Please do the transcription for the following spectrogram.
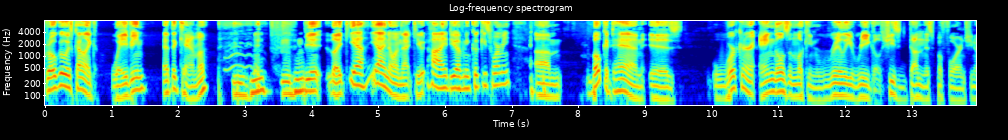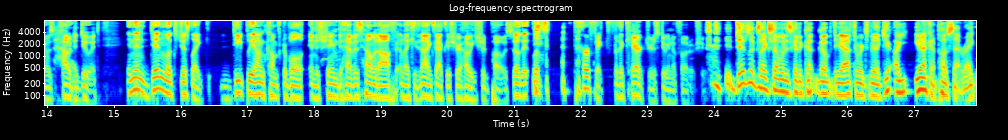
Grogu is kind of like waving at the camera, Mm-hmm. being like, "Yeah, yeah, I know I'm that cute. Hi, do you have any cookies for me?" Um, Bo Katan is working her angles and looking really regal. She's done this before and she knows how to do it. And then Din looks just like deeply uncomfortable and ashamed to have his helmet off and like he's not exactly sure how he should pose. So it looks perfect for the characters doing a photo shoot. It did look like someone is going to go up to you afterwards and be like, "You're, are you, you're not going to post that, right?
